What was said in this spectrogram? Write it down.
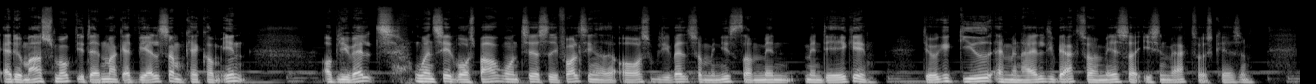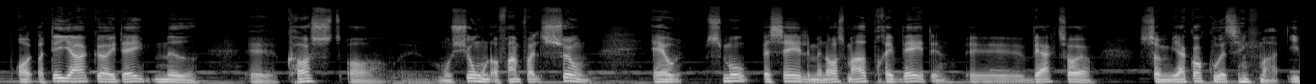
er det jo meget smukt i Danmark, at vi alle sammen kan komme ind og blive valgt, uanset vores baggrund til at sidde i Folketinget, og også blive valgt som minister, men, men det, er ikke, det er jo ikke givet, at man har alle de værktøjer med sig i sin værktøjskasse. Og, og det jeg gør i dag med øh, kost og øh, motion og frem for alt søvn, er jo små, basale, men også meget private øh, værktøjer, som jeg godt kunne have tænkt mig i,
